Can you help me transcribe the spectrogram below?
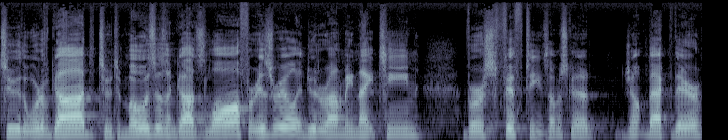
to the Word of God, to, to Moses and God's law for Israel in Deuteronomy 19, verse 15. So I'm just going to jump back there.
